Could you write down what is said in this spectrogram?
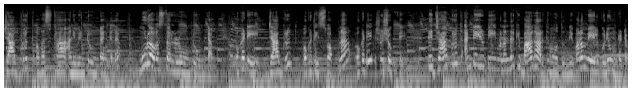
జాగృత్ అవస్థ అని వింటూ ఉంటాం కదా. మూడు అవస్థలలో ఉంటూ ఉంటాం. ఒకటి జాగృత్ ఒకటి స్వప్న ఒకటి సుషుప్తి. అంటే జాగృత్ అంటే ఏమిటి? మనందరికి బాగా అర్థమవుతుంది. మనం మేలుకొని ఉండటం.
